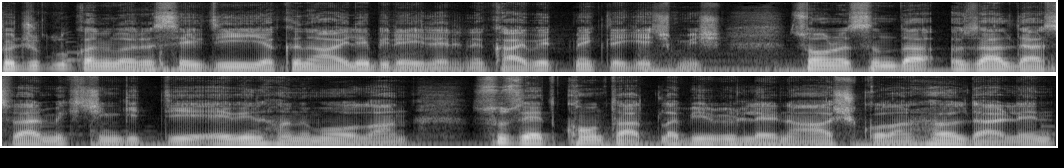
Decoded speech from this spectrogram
çocukluk anıları sevdiği yakın aile bireylerini kaybetmekle geçmiş, sonrasında özel ders vermek için gittiği evin hanımı olan Suzette Contat'la birbirlerine aşık olan Hölderlin,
